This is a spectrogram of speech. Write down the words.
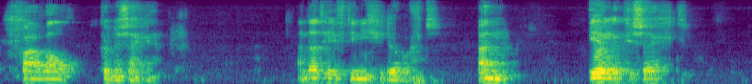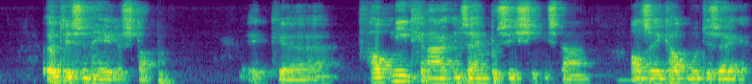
vaarwel kunnen zeggen. En dat heeft hij niet gedurfd. En eerlijk gezegd, het is een hele stap. Ik uh, had niet graag in zijn positie gestaan als ik had moeten zeggen:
